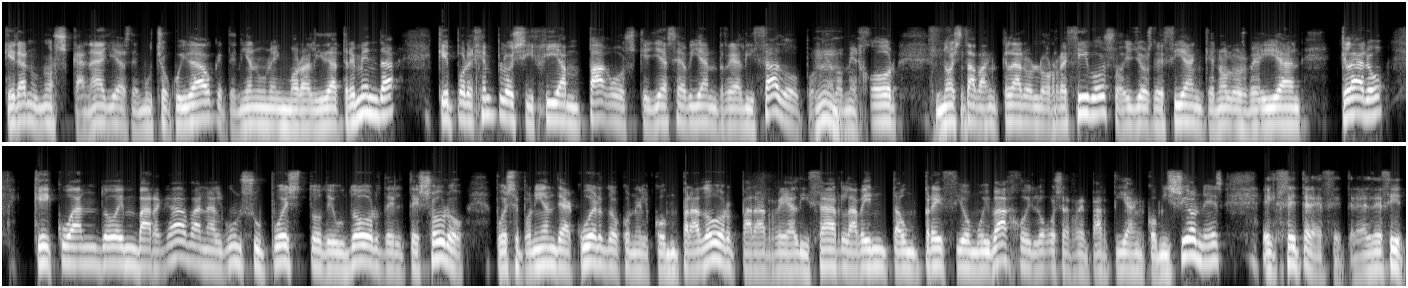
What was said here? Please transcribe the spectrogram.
que eran unos canallas de mucho cuidado, que tenían una inmoralidad tremenda, que por ejemplo exigían pagos que ya se habían realizado, porque a lo mm. mejor no estaban claros los recibos o ellos decían que no los veían claro, que cuando embargaban algún supuesto deudor del tesoro, pues se ponían de acuerdo con el comprador para realizar la venta a un precio muy bajo y luego se repartían comisiones, etcétera, etcétera. Es decir,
